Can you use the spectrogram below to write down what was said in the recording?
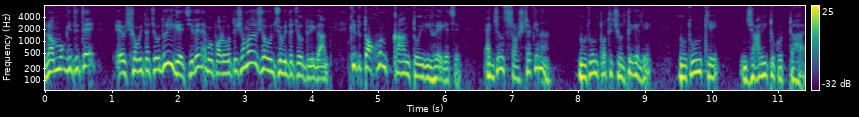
রম্যগীতিতে সবিতা চৌধুরী গিয়েছিলেন এবং পরবর্তী সময়েও সবিতা চৌধুরী গান। কিন্তু তখন কান তৈরি হয়ে গেছে। একজন স্রষ্টাকে না নতুন পথে চলতে গেলে নতুনকে জারিত করতে হয়,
